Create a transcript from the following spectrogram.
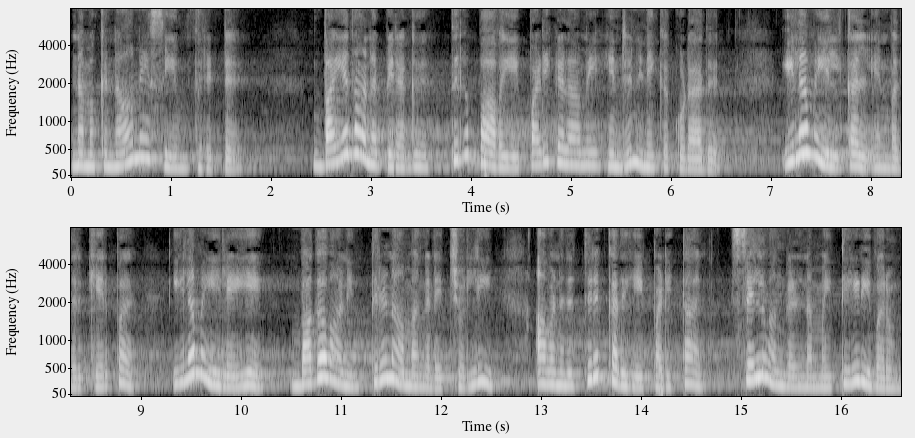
நமக்கு நாமே செய்யும் திருட்டு. வயதான பிறகு திருப்பாவையை படிக்கலாமே என்று நினைக்கக்கூடாது. இளமையில் கல் என்பதற்கேற்ப இளமையிலேயே பகவானின் திருநாமங்களைச் சொல்லி அவனது திருக்கதையை படித்தால் செல்வங்கள் நம்மை தேடி வரும்.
